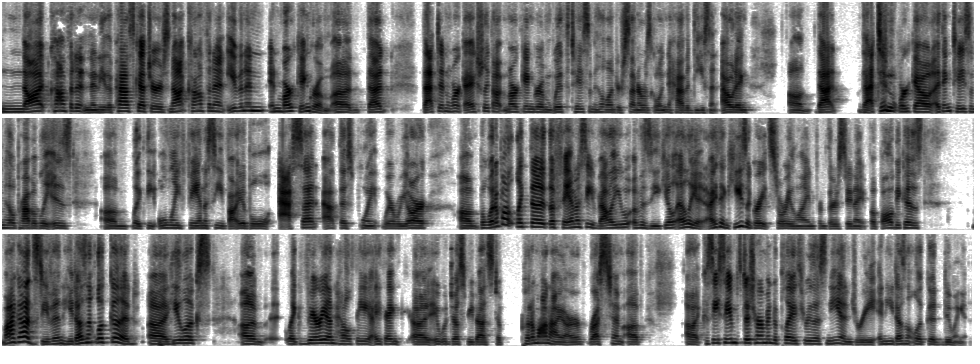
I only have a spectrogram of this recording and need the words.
Not confident in any of the pass catchers. Not confident even in in Mark Ingram. Uh, that that didn't work. I actually thought Mark Ingram with Taysom Hill under center was going to have a decent outing. Um, that that didn't work out. I think Taysom Hill probably is um, like the only fantasy viable asset at this point where we are. Um, but what about like the the fantasy value of Ezekiel Elliott? I think he's a great storyline from Thursday night football because my God, Stephen, he doesn't look good. Uh, he looks um, like very unhealthy. I think uh, it would just be best to put him on IR, rest him up, because uh, he seems determined to play through this knee injury, and he doesn't look good doing it.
